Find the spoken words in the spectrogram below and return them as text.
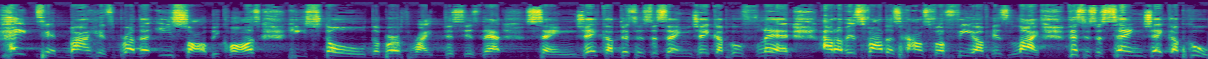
hated by his brother Esau because he stole the birthright. This is that same Jacob. This is the same Jacob who fled out of his father's house for fear of his life. This is the same Jacob who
